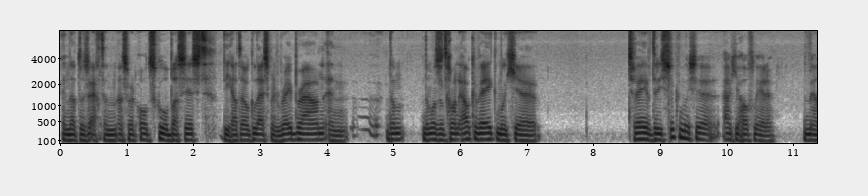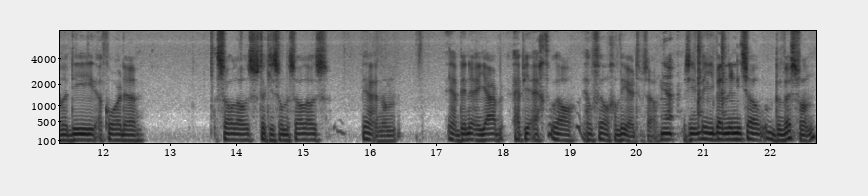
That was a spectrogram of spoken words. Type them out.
En dat was echt een, een soort old school bassist. Die had ook les met Ray Brown. En eh, dan, dan was het gewoon elke week moet je twee of drie stukken moest je uit je hoofd leren. Melodie, akkoorden, solo's, stukjes van de solo's. Ja, en dan ja, binnen een jaar heb je echt wel heel veel geleerd of zo. Ja. Misschien ben je bent er niet zo bewust van.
